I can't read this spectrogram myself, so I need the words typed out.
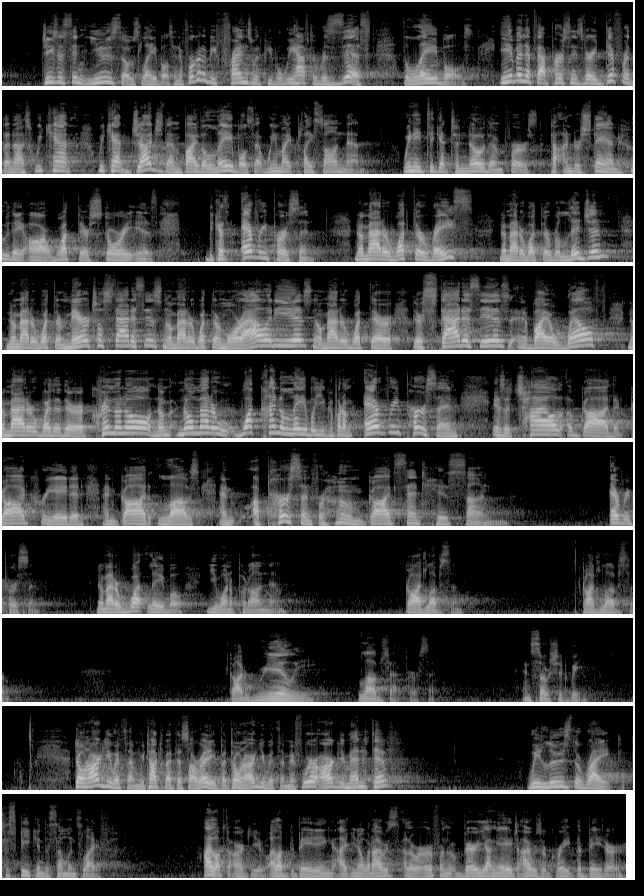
Jesus didn't use those labels. And if we're going to be friends with people, we have to resist the labels. Even if that person is very different than us, we can't, we can't judge them by the labels that we might place on them. We need to get to know them first, to understand who they are, what their story is. Because every person, no matter what their race, no matter what their religion, no matter what their marital status is, no matter what their morality is, no matter what their, their status is eh, via wealth, no matter whether they're a criminal, no, no matter what kind of label you can put on them, every person is a child of God that God created and God loves, and a person for whom God sent his son. Every person, no matter what label you want to put on them, God loves them. God loves them. God really loves that person. And so should we. Don't argue with them. We talked about this already, but don't argue with them. If we're argumentative, we lose the right to speak into someone's life. I love to argue. I love debating. I, you know, when I was from a very young age, I was a great debater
